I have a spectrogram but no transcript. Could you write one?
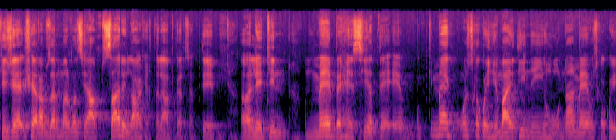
कि शेर अफजल मरवत से आप सारे लाख इख्तलाफ कर सकते हैं। लेकिन मैं बहसीत मैं उसका कोई हिमायती नहीं हूँ, ना मैं उसका कोई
